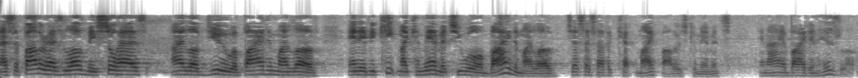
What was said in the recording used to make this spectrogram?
As the Father has loved me, so has I loved you. Abide in my love. And if you keep my commandments, you will abide in my love, just as I have kept my Father's commandments, and I abide in his love.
